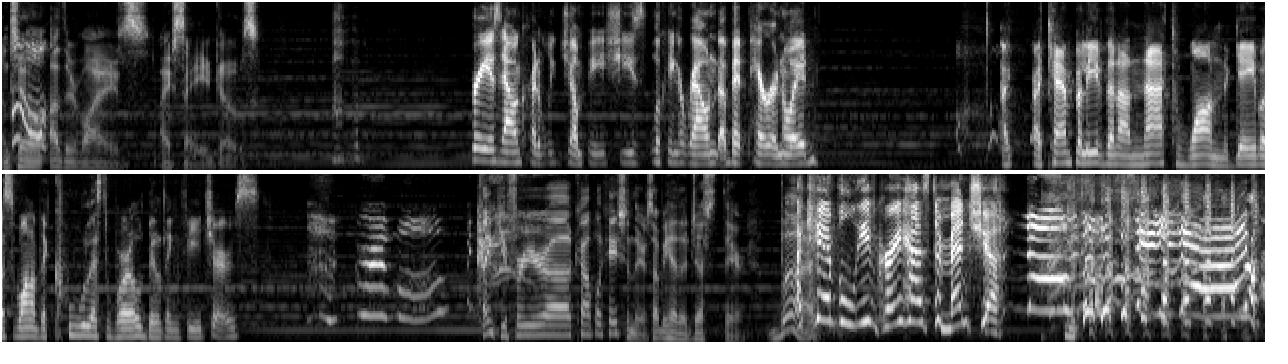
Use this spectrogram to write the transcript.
until otherwise I say it goes. Gray is now incredibly jumpy. She's looking around a bit paranoid. I, I can't believe that a Nat 1 gave us one of the coolest world building features. Grandma. Thank you for your uh, complication there. So we had to adjust there. But I can't believe Gray has dementia. No! Don't say that!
